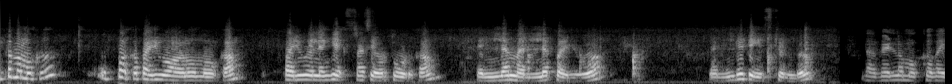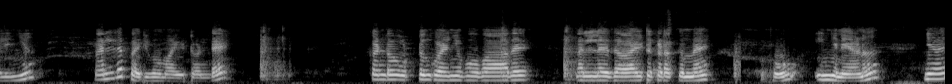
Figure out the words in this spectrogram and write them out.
ഇപ്പൊ നമുക്ക് ഉപ്പൊക്കെ പരുവാണോ എന്ന് നോക്കാം. പരുവ് അല്ലെങ്കിൽ എക്സ്ട്രാ ചേർത്ത് കൊടുക്കാം. എല്ലാം നല്ല പരുവ. നല്ല ടേസ്റ്റ് ഉണ്ട്. വെള്ളമൊക്കെ വലിഞ്ഞ് നല്ല പരുവമായിട്ടുണ്ട്. കണ്ടോ ഒട്ടും കുഴഞ്ഞു പോവാതെ നല്ല ഇതായിട്ട് കിടക്കുന്നത് അപ്പോ ഇങ്ങനെയാണ് ഞാൻ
